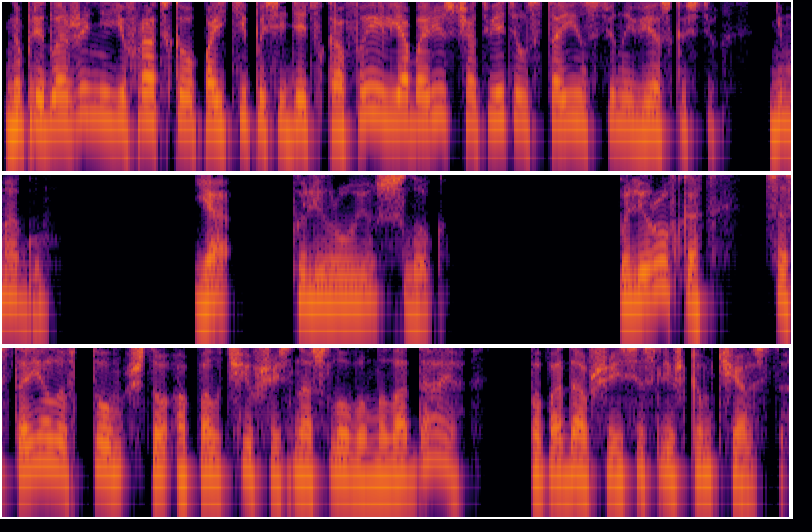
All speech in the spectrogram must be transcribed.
На предложение Ефратского пойти посидеть в кафе Илья Борисович ответил с таинственной вескостью «Не могу. Я полирую слог». Полировка состояла в том, что, ополчившись на слово «молодая», попадавшееся слишком часто,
